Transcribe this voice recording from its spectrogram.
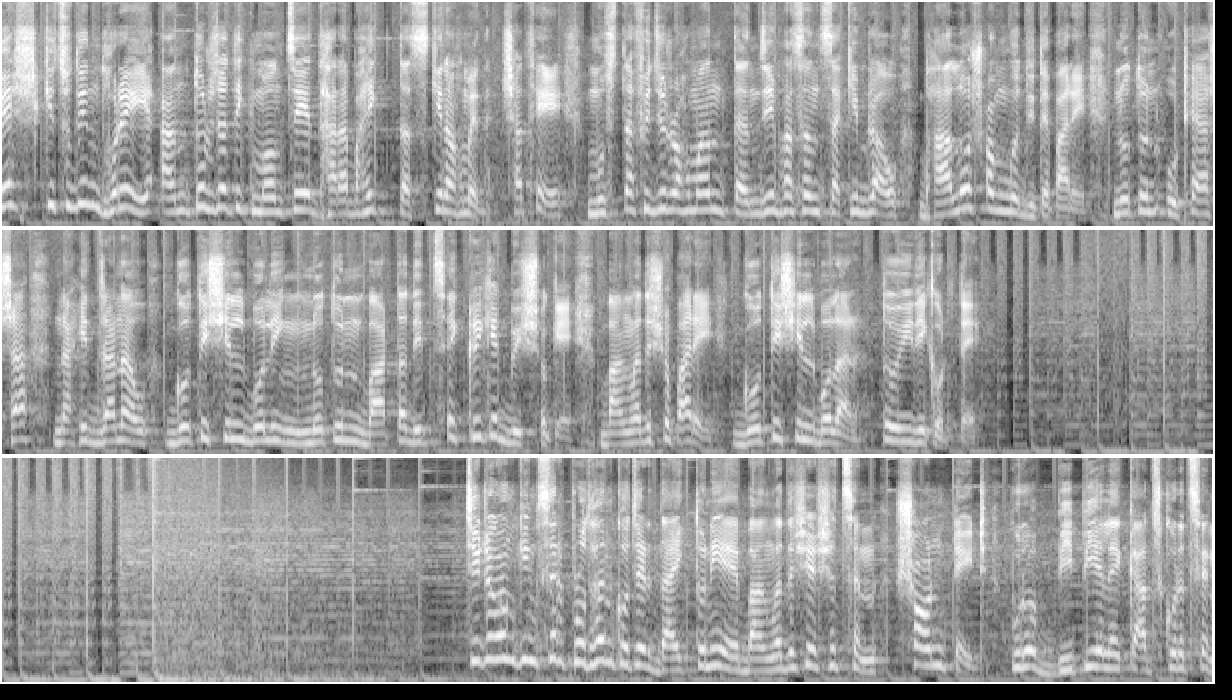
বেশ কিছুদিন ধরেই আন্তর্জাতিক মঞ্চে ধারাবাহিক তাসকিন আহমেদ, সাথে মুস্তাফিজুর রহমান, তানজিম হাসান সাকিবরাও ভালো সঙ্গ দিতে পারে। নতুন উঠে আসা নাহিদ রানাও গতিশীল বোলিং নতুন বার্তা দিচ্ছে ক্রিকেট বিশ্বকে। বাংলাদেশও পারে গতিশীল বোলার তৈরি করতে। চিটাগং কিংসের প্রধান কোচের দায়িত্ব নিয়ে বাংলাদেশে এসেছেন শন টেট পুরো বিপিএল কাজ করেছেন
